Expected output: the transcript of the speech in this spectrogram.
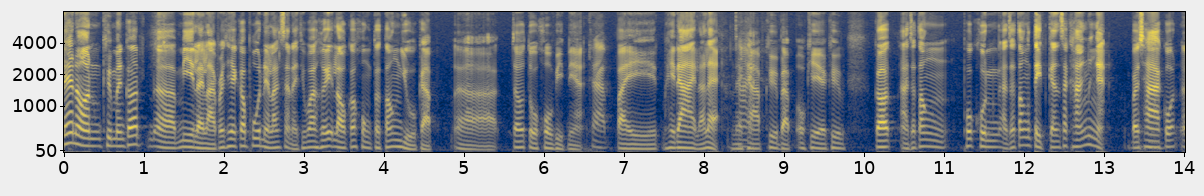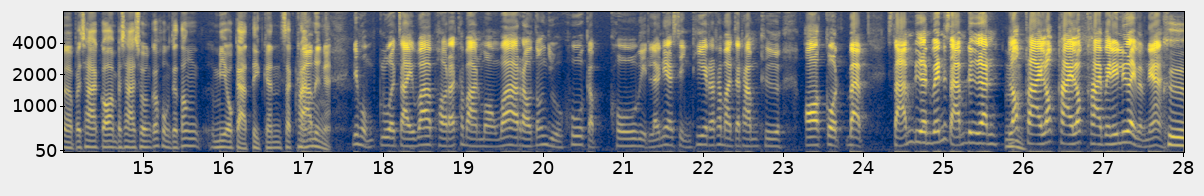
แน่นอนคือมันก็เอ่อมีหลาย ๆ ประเทศก็พูดในลักษณะที่ว่าเฮ้ยเราก็คงจะต้องอยู่กับเอ่อเจ้าตัวโควิดเนี่ยครับ ไปให้ได้แล้วแหละนะครับ คือแบบโอเคคือก็อาจจะต้องพวกคุณอาจจะต้องติดกันสักครั้งหนึ่งอะประชากรเอ่อประชากรประชาชนก็คงจะต้องมีโอกาสติดกันสักครั้งหนึ่งอะนี่ผมกลัวใจว่าพอรัฐบาลมองว่าเราต้องอยู่คู่กับโควิด แล้วเนี่ยสิ่งที่รัฐบาลจะทำคือออกกฎแบบ 3 เดือนเว้น 3 เดือน ล็อกคลายล็อกคลายล็อกคลายไปเรื่อยๆ แบบเนี้ย คือ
